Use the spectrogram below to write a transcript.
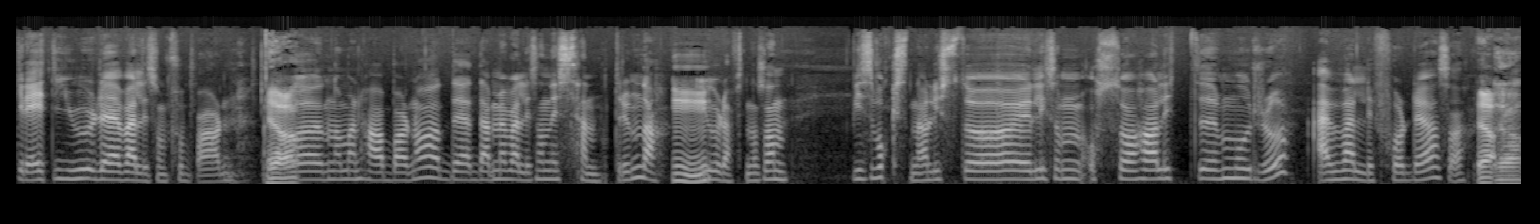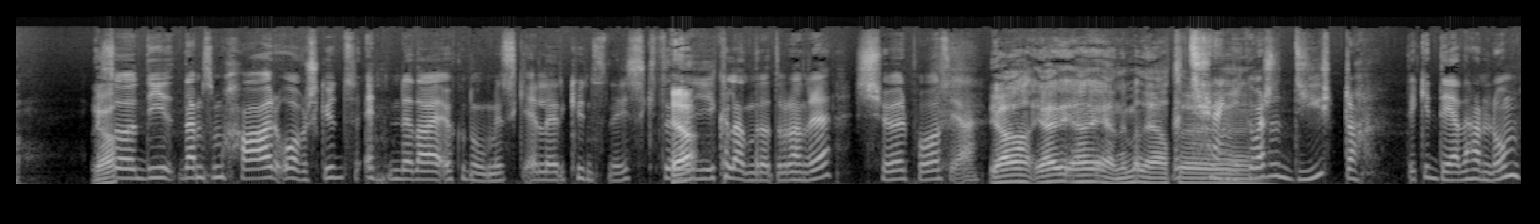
greit, jul det er veldig sånn for barn. Ja. Og når man har barn òg, de er veldig sånn i sentrum, da. Mm. Julaften og sånn. Hvis voksne har lyst til å liksom også ha litt eh, moro, er veldig for det, altså. Ja. ja. ja. Så de, dem som har overskudd, enten det da er økonomisk eller kunstnerisk, til Ja. å gi kalendere til hverandre, kjør på, sier jeg. ja jeg, jeg er enig med det at Det trenger ikke å øh, være så dyrt, da. Det er ikke det det handler om.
